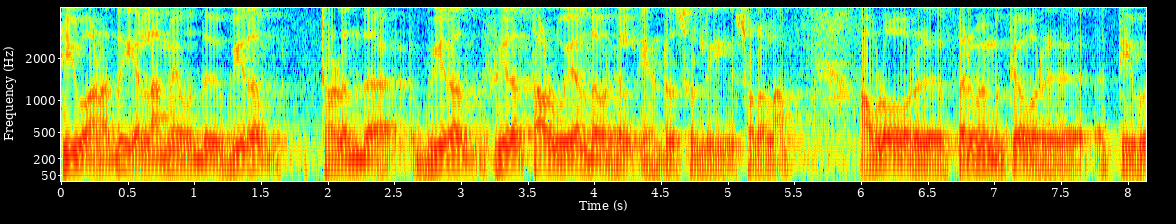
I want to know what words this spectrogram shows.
தீவானது எல்லாமே வந்து வீரம் தளர்ந்த வீர வீரத்தால் உயர்ந்தவர்கள் என்று சொல்லி சொல்லலாம். அவ்வளோ ஒரு பெருமைமிக்க ஒரு தீவு.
